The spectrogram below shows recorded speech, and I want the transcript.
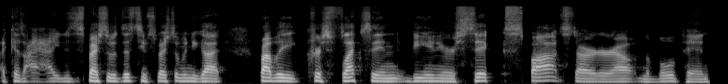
because I, I, especially with this team, especially when you got probably Chris Flexen being your sixth spot starter out in the bullpen,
